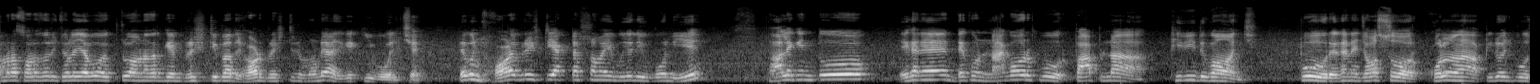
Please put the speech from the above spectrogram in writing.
আমরা সরাসরি চলে যাব একটু আপনাদেরকে বৃষ্টিপাত, ঝড় বৃষ্টির মোডে আজকে কি বলছে। দেখুন, ঝড় বৃষ্টি একটার সময় যদি বলি তাহলে কিন্তু এখানে দেখুন নাগরপুর, পাবনা, ফিরিদগঞ্জ, পুর, এখানে যশোর, খুলনা, পিরোজপুর,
